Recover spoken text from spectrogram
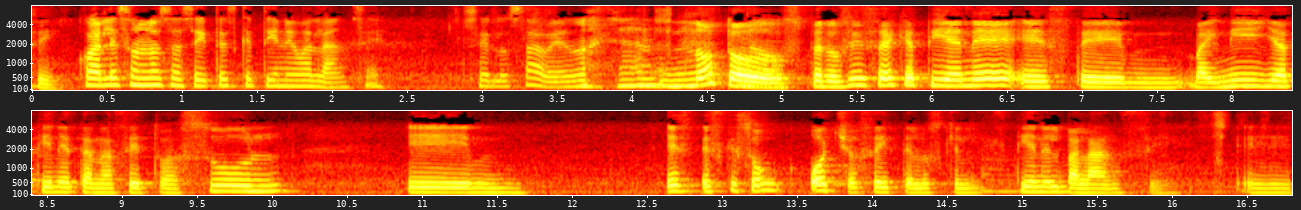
Sí. ¿Cuáles son los aceites que tiene balance? Se lo sabe, ¿no? no todos, pero sí sé que tiene este vainilla, tiene tanaceto azul. Eh, es, es que son ocho aceites los que tiene el balance. Eh,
